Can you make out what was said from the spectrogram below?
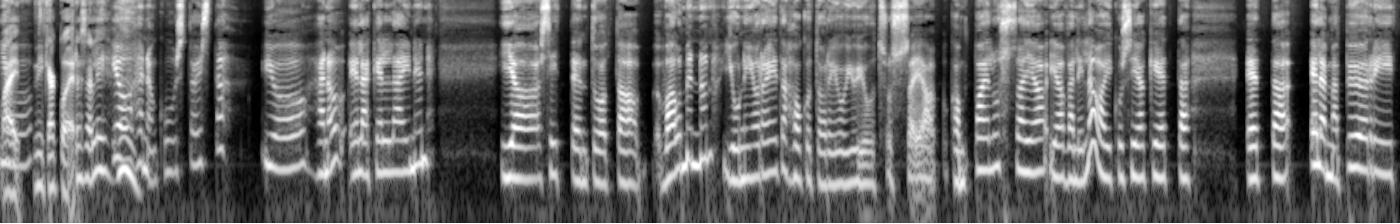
vai Joo. mikä koira se oli? Joo, hän on 16. Joo, hän on eläkeläinen. Ja sitten tuota, valmennan junioreita Hokotorju Jujutsussa ja kamppailussa ja, ja välillä aikuisiakin, että, että elämä pyörii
